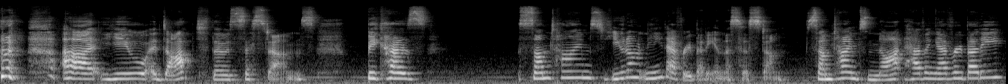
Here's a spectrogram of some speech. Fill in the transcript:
uh, you adopt those systems because sometimes you don't need everybody in the system. Sometimes not having everybody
